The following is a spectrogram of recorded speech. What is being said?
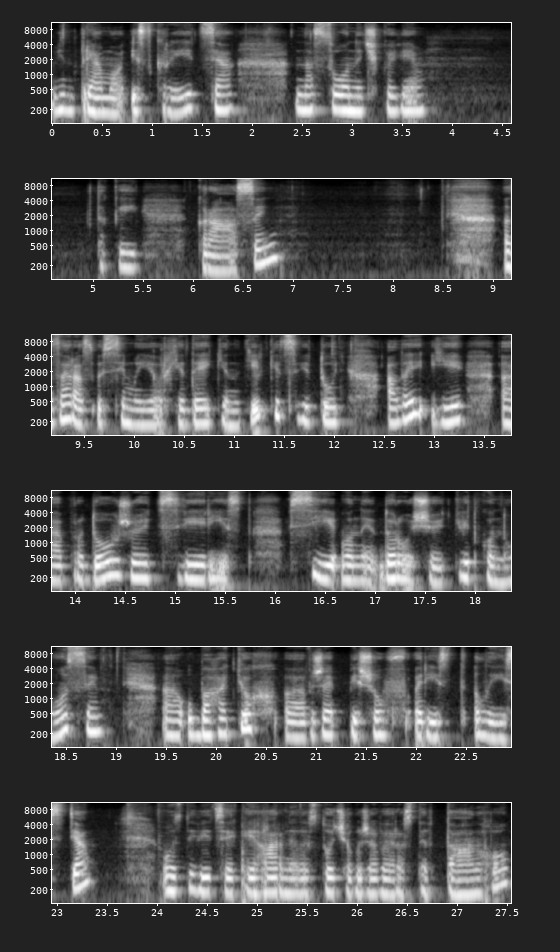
Він прямо іскриться на сонечкові. Такий красень. А зараз усі мої орхідейки не тільки цвітуть, але і е, продовжують свій ріст. Всі вони дорощують квітконоси. Е, У багатьох е, вже пішов ріст листя. Ось дивіться, який гарний листочок вже виростив танго.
